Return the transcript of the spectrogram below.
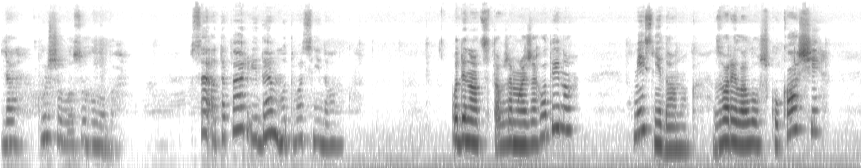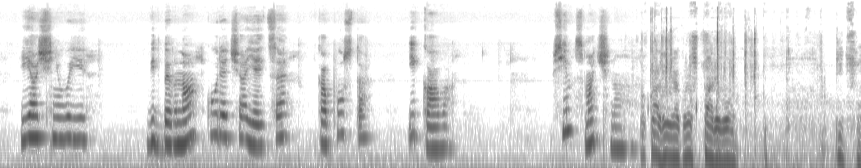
для кульшового суглоба. Все, а тепер йдемо готувати сніданок. 11 вже майже година. Мій сніданок. Зварила ложку каші ячньової, відбивна куряча, яйце, капуста і кава. Всім смачного. Покажу, як розпарював піцу.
